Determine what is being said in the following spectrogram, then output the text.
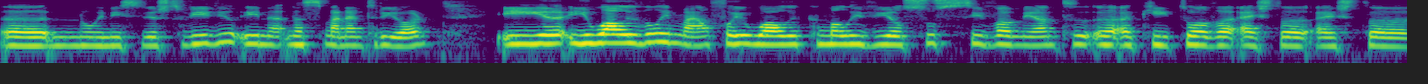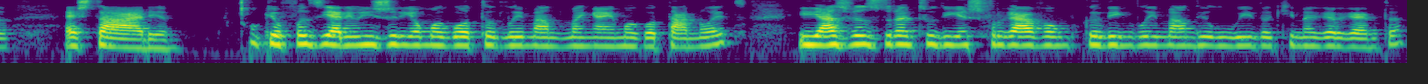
uh, no início deste vídeo e na, na semana anterior. E, uh, e, o óleo de limão foi o óleo que me aliviou sucessivamente aqui toda esta, esta, esta área o que eu fazia era eu ingeria uma gota de limão de manhã e uma gota à noite e às vezes durante o dia esfregava um bocadinho de limão diluído aqui na garganta,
